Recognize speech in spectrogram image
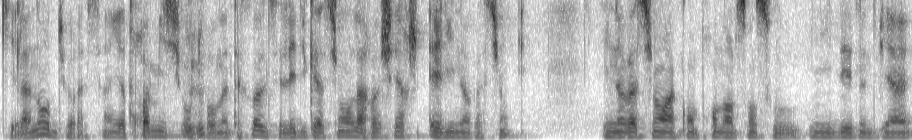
qui est la nôtre du reste. Hein. Il y a trois missions pour notre école, c'est l'éducation, la recherche et l'innovation. Innovation à comprendre dans le sens où une idée ne devient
